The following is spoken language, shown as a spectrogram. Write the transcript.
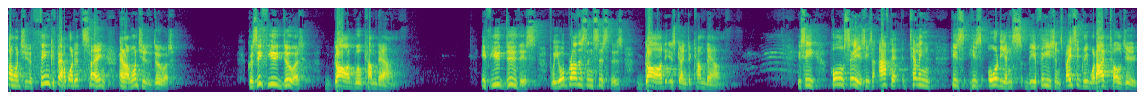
I want you to think about what it's saying, and I want you to do it. Because if you do it, God will come down. If you do this for your brothers and sisters, God is going to come down. You see, Paul says, he's after telling his, his audience, the Ephesians, basically what I've told you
